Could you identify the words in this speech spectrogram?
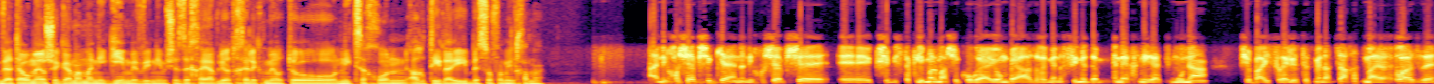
ואתה אומר שגם המנהיגים מבינים שזה חייב להיות חלק מאותו ניצחון ארטילאי בסוף המלחמה. אני חושב שכן, אני חושב שכשמסתכלים על מה שקורה היום בעזה ומנסים לדמיין איך נראית תמונה שבה ישראל יוצאת מנצחת מהאירוע הזה,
